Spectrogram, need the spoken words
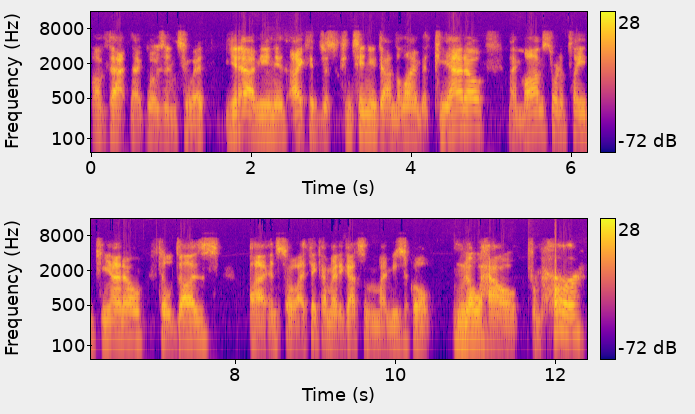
of that that goes into it. Yeah, I mean, it, I could just continue down the line with piano. My mom sort of played piano, still does, uh, and so I think I might have got some of my musical know-how from her.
